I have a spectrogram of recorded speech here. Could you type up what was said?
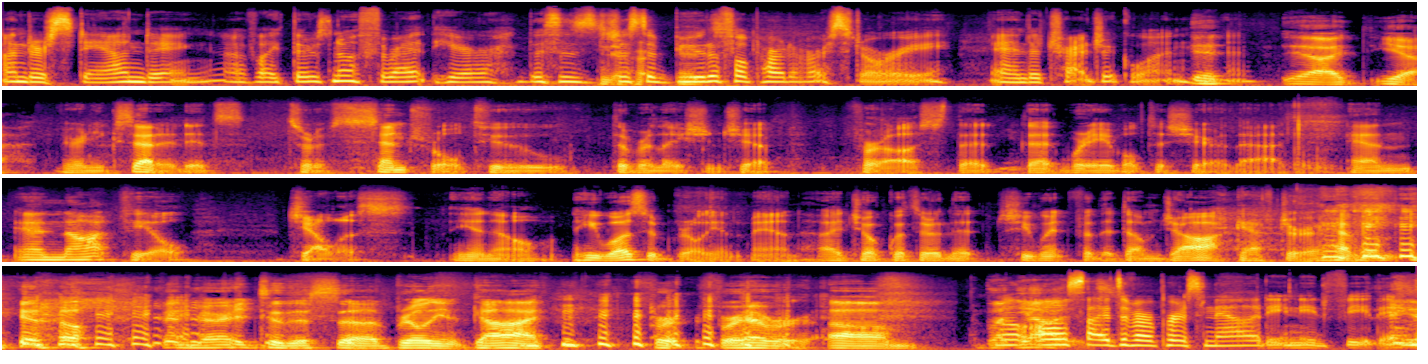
understanding of like, there's no threat here. This is just a beautiful part of our story and a tragic one. It, yeah, I, yeah. Veronique said it. It's sort of central to the relationship for us that that we're able to share that and and not feel jealous. You know, he was a brilliant man. I joke with her that she went for the dumb jock after having you know been married to this uh, brilliant guy for forever. Um, but well, yeah, all sides of our personality need feeding.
